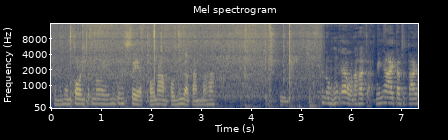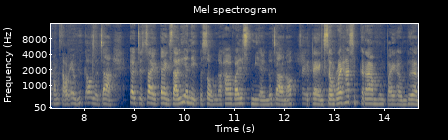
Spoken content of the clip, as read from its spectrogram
เห็นมันอ่อนจากหน่อยมันจึงแสบเขาน้ำเขาเนื้อกันนะคะขนมของแอลนะคะง่ายๆตามสไตล์ของสาวแอลคือเก้าเลยจ้าแอลจะใส่แป้งสาลี่อเนกประสงค์นะคะไวส์เมียนนะจ้าเนาะใส่แป้ง 250 กรัมลงไปค่ะเพื่อน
